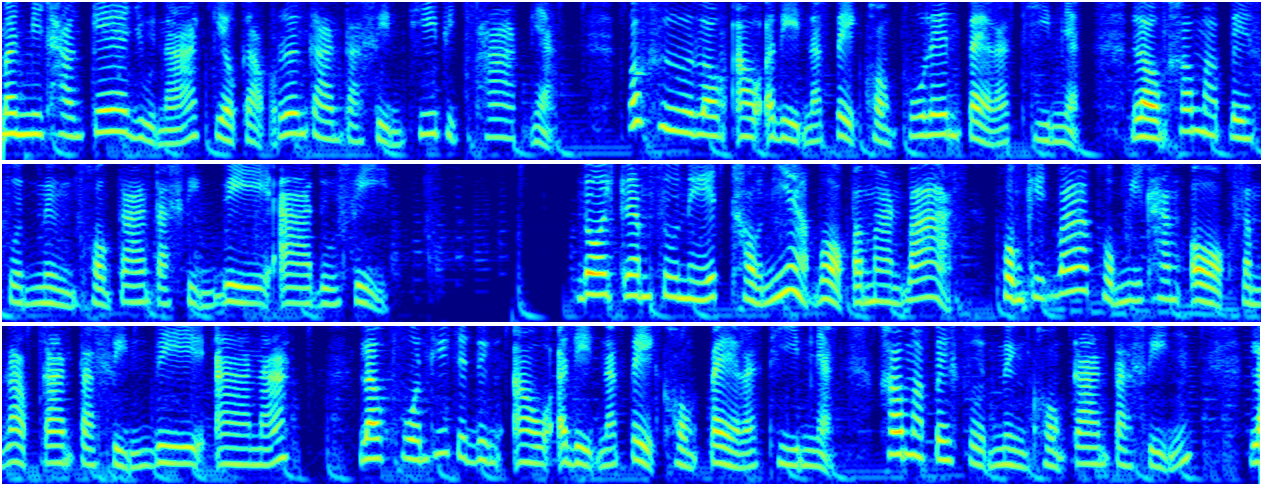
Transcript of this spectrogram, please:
มันมีทางแก้อยู่นะเกี่ยวกับเรื่องการตัดสินที่ผิดพลาดเนี่ยก็คือลองเอาอดีตนักเตะของผู้เล่นแต่ละทีมเนี่ยลองเข้ามาเป็นส่วนหนึ่งของการตัดสิน VAR ดูสิโดยแกรมซูเนสเขาเนี่ยบอกประมาณว่า ผมคิดว่าผมมีทางออกสำหรับการตัดสิน VAR นะ เราควรที่จะดึงเอาอดีตนักเตะของแต่ละทีมเนี่ยเข้ามาเป็นส่วนหนึ่งของการตัดสิน ห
